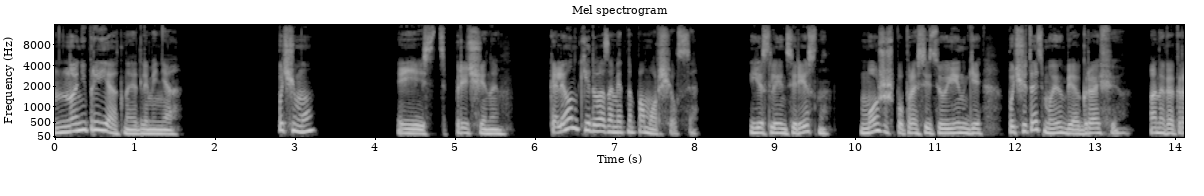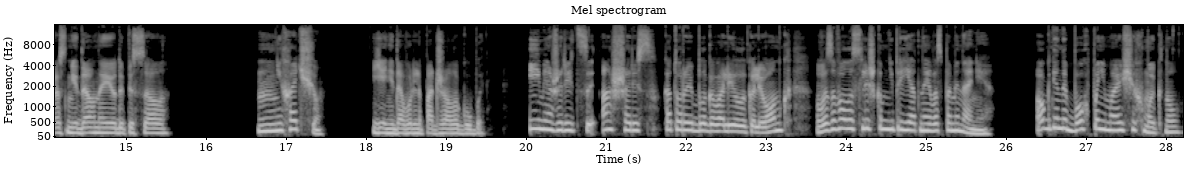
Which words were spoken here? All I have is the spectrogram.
но неприятное для меня». «Почему?» «Есть причины». Каленки едва заметно поморщился. Если интересно, можешь попросить у Инги почитать мою биографию. Она как раз недавно ее дописала». «Не хочу», — я недовольно поджала губы. Имя жрицы Ашарис, которой благоволил Калеонг, вызывало слишком неприятные воспоминания. Огненный бог, понимающий, хмыкнул.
